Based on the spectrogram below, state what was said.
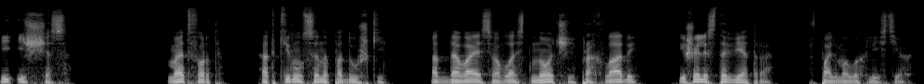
и исчез. Мэтфорд откинулся на подушки, отдаваясь во власть ночи, прохлады и шелеста ветра в пальмовых листьях.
